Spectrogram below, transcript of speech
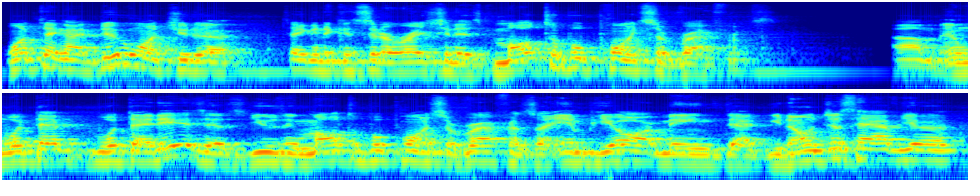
One thing I do want you to take into consideration is multiple points of reference. Um, and what that what that is is using multiple points of reference or MPR means that you don't just have your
